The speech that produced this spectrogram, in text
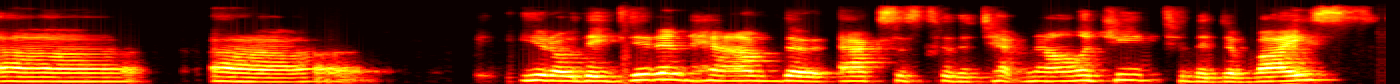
uh, uh, you know, they didn't have the access to the technology, to the device,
